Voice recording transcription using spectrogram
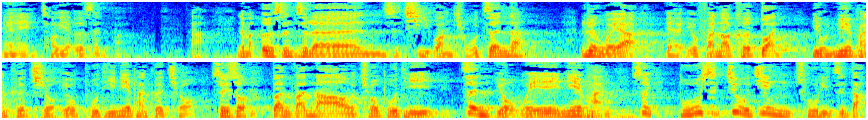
哎，超越二圣法，啊，那么二圣之人是弃妄求真呢，认为啊，哎，有烦恼可断，有涅盘可求，有菩提涅盘可求，所以说断烦恼求菩提，正有为涅盘，所以。不是就近出离之道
